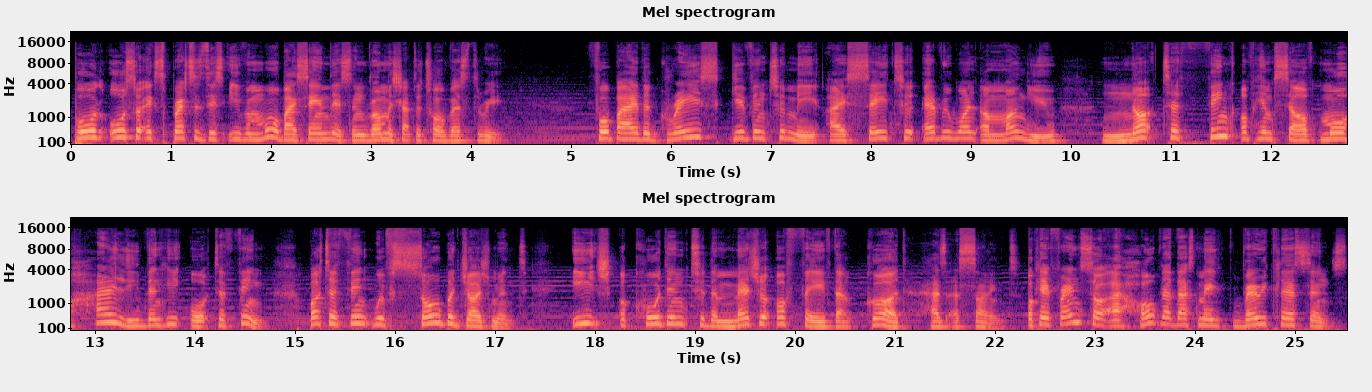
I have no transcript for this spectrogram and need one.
Paul also expresses this even more by saying this in Romans chapter 12, verse 3. For by the grace given to me, I say to everyone among you, not to think of himself more highly than he ought to think, but to think with sober judgment, each according to the measure of faith that God has assigned. Okay, friends, so I hope that that's made very clear sense.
